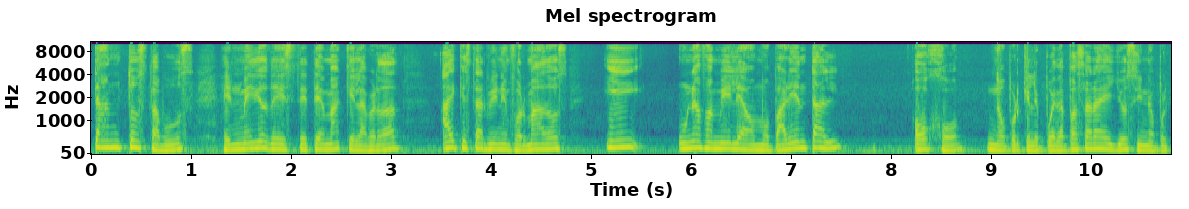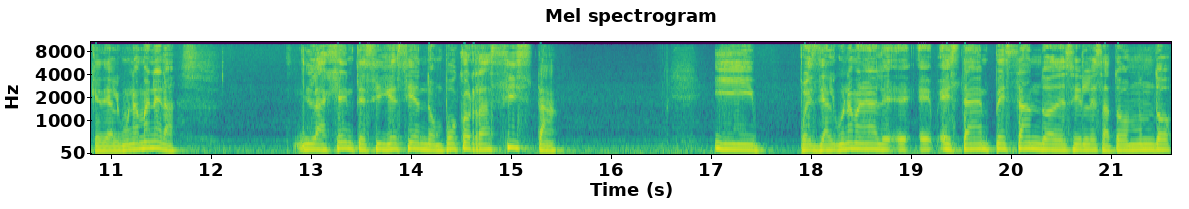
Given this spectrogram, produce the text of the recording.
tantos tabús en medio de este tema que la verdad hay que estar bien informados y una familia homoparental, ojo, no porque le pueda pasar a ellos, sino porque de alguna manera la gente sigue siendo un poco racista y pues de alguna manera eh, eh, está empezando a decirles a todo el mundo,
